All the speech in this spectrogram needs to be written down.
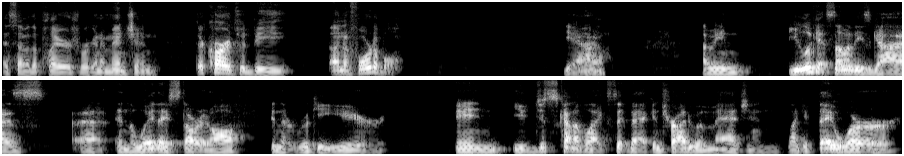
as some of the players we're going to mention their cards would be unaffordable yeah you know? i mean you look at some of these guys uh, and the way they started off in their rookie year and you just kind of like sit back and try to imagine like if they were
